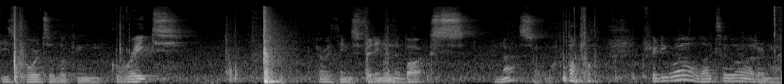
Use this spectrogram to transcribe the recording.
These boards are looking great. Everything's fitting in the box. Not so well. Pretty well, lots of well, I don't know.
